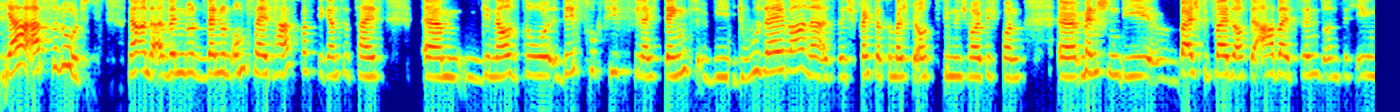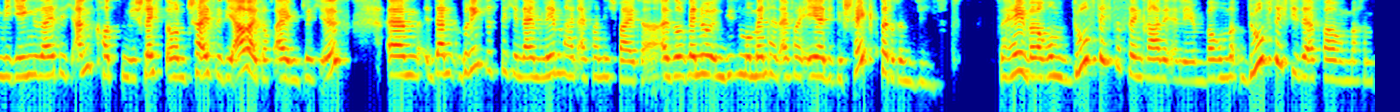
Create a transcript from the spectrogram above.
Ja, absolut. Na, und wenn du, wenn du ein Umfeld hast, was die ganze Zeit ähm, genauso destruktiv vielleicht denkt wie du selber, ne? also ich spreche da zum Beispiel auch ziemlich häufig von äh, Menschen, die beispielsweise auf der Arbeit sind und sich irgendwie gegenseitig ankotzen, wie schlecht und scheiße die Arbeit doch eigentlich ist, ähm, dann bringt es dich in deinem Leben halt einfach nicht weiter. Also wenn du in diesem Moment halt einfach eher die Geschenke da drin siehst, so, hey, warum durfte ich das denn gerade erleben? Warum durfte ich diese Erfahrung machen?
